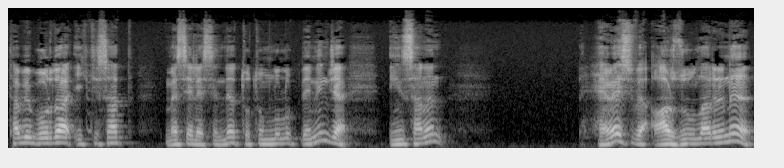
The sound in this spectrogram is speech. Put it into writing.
Tabi burada iktisat meselesinde tutumluluk denince insanın heves ve arzularını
